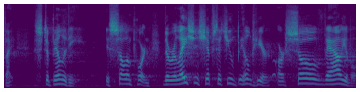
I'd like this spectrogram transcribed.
But stability is so important. The relationships that you build here are so valuable.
